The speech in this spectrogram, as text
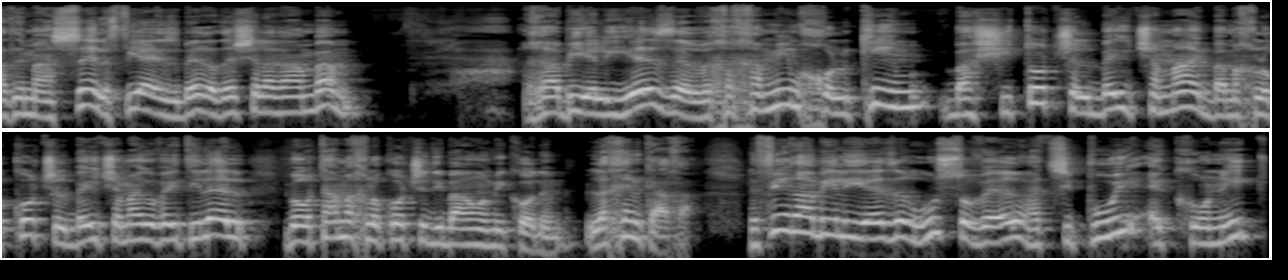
אז למעשה, לפי ההסבר הזה של הרמב"ם, רבי אליעזר וחכמים חולקים בשיטות של בית שמאי, במחלוקות של בית שמאי ובית הלל, באותן מחלוקות שדיברנו מקודם. לכן ככה, לפי רבי אליעזר הוא סובר הציפוי עקרונית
